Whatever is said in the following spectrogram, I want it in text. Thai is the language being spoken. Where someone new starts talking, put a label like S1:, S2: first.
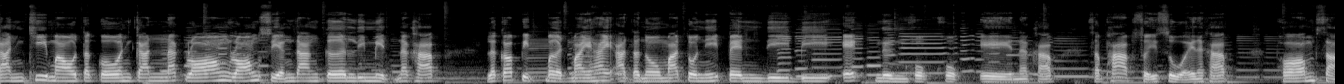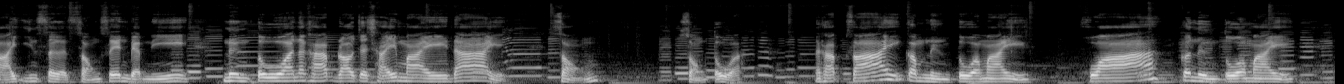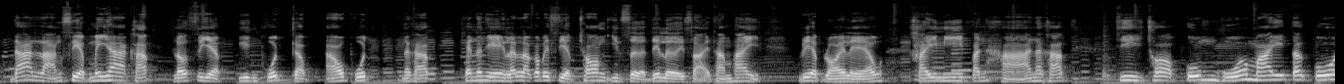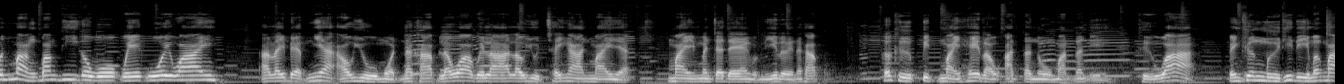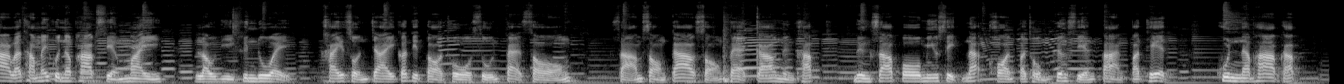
S1: กันขี้เมาตะโกนกันนักร้องร้องเสียงดังเกินลิมิตนะครับ แล้วก็ปิดเปิดไมค์ให้อัตโนมัติตัวนี้เป็น DBX 166A นะครับ สภาพสวยๆนะครับ พร้อมสายอินเสิร์ต2เส้นแบบนี้ 1 ตัวนะครับ เราจะใช้ไมค์ได้ 2 2 ตัวนะครับ ซ้ายก็1ตัวไมค์ขวาก็ 1 ตัวไมค์ ด้านหลังเสียบไม่ยากครับ เราเสียบ Input กับ Output นะครับ แค่นั้นเองแล้วเราก็ไปเสียบช่อง Insert ได้เลย สายทำให้เรียบร้อยแล้ว ใครมีปัญหานะครับ ที่ชอบกุมหัวไม้ตะโกนมั่งบางทีก็โวกเวกโวยวายอะไรแบบเนี้ยเอาอยู่หมดนะครับ แล้วว่าเวลาเราหยุดใช้งานไม้เนี่ยไม้มันจะแดงแบบนี้เลยนะครับ ก็คือปิดไมค์ให้เราอัตโนมัตินั่นเอง ถือว่าเป็นเครื่องมือที่ดีมากๆ และทำให้คุณภาพเสียงไมค์เราดีขึ้นด้วย ใครสนใจก็ติดต่อโทร 082 329 2891 ครับ1ซาโปมิวสิกนครปฐมเครื่องเสียงต่างประเทศคุณภาพครับ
